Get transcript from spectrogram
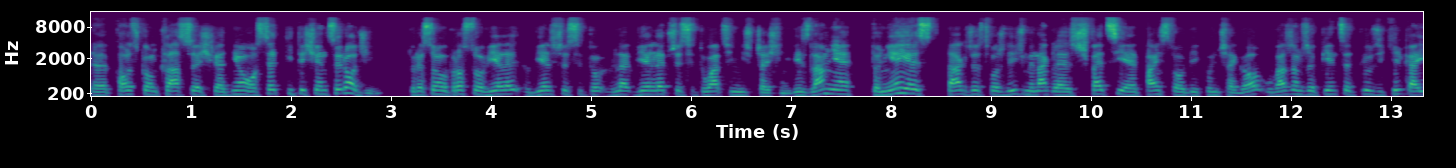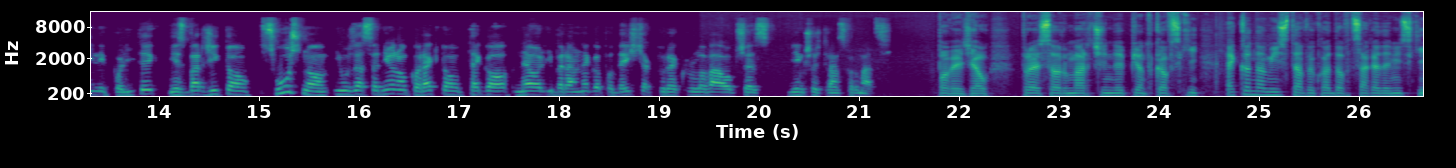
e, polską klasę średnią o setki tysięcy rodzin, które są po prostu o wiele, wielszy, wiele lepszej sytuacji niż wcześniej. Więc dla mnie to nie jest tak, że stworzyliśmy nagle Szwecję państwa opiekuńczego. Uważam, że 500 plus i kilka innych polityk jest bardziej tą słuszną i uzasadnioną korektą tego neoliberalnego podejścia, które królowało przez większość transformacji powiedział profesor Marcin Piątkowski, ekonomista, wykładowca akademicki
